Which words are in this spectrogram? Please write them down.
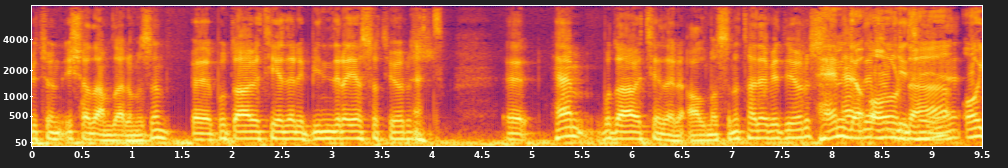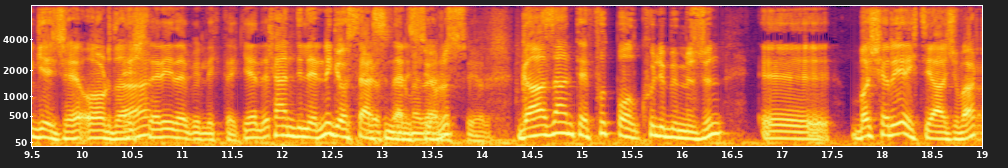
bütün iş adamlarımızın e, bu davetiyeleri bin liraya satıyoruz. Evet. E, hem bu davetiyeleri almasını talep ediyoruz. Hem, hem de, de orada o gece orada eşleriyle birlikte gelip kendilerini göstersinler istiyoruz. istiyoruz. Gaziantep Futbol Kulübümüzün e, başarıya ihtiyacı var.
